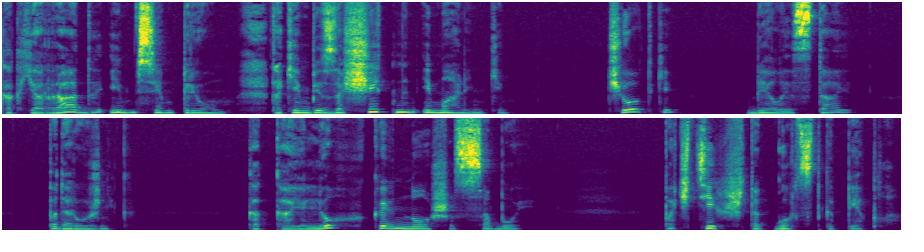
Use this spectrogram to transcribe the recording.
Как я рада им всем трем, таким беззащитным и маленьким. Четкий, белая стая, подорожник. Какая легкая ноша с собой, Почти что горстка пепла.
